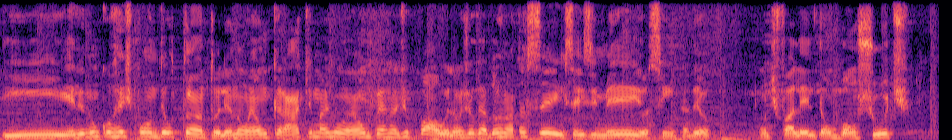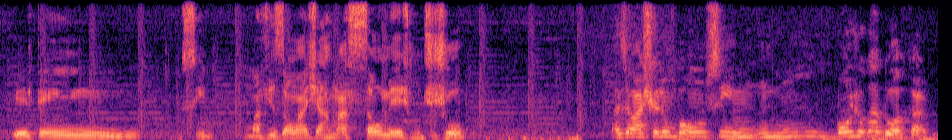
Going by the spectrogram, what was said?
E ele não correspondeu tanto. Ele não é um craque, mas não é um perna de pau. Ele é um jogador nota 6, 6,5, assim, entendeu? Como te falei, ele tem um bom chute. E ele tem, assim, uma visão mais de armação mesmo de jogo. Mas eu acho ele um bom, sim, um, um bom jogador, cara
